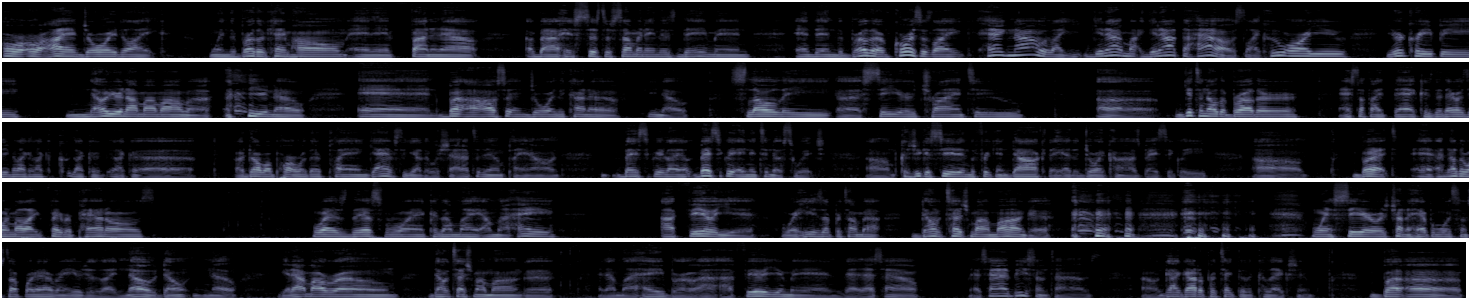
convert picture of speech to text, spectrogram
or or I enjoyed like when the brother came home and then finding out about his sister summoning this demon. And then the brother of course is like heck no like get out my get out the house. Like who are you? You're creepy. No you're not my mama you know? And but i also enjoy the kind of you know slowly uh see her trying to uh get to know the brother and stuff like that because there was even like like a like a like a uh, adorable part where they're playing games together. Which shout out to them playing on basically like basically a Nintendo Switch, because um, you can see it in the freaking dock. They had the Joy Cons basically. Um, but another one of my like favorite panels was this one because I'm like I'm like hey, I feel you. Where he's up there talking about don't touch my manga. when Seer was trying to help him with some stuff, whatever, and he was just like, no, don't, no get out my room, don't touch my manga. And I'm like, hey, bro, I, I feel you, man. That that's how that's how it be sometimes. Um, got gotta protect the collection, but uh,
